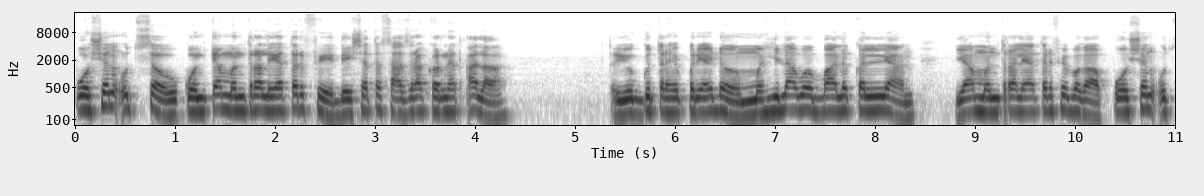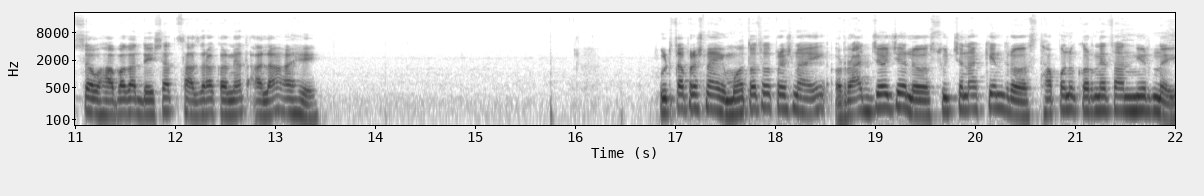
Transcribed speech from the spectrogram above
पोषण उत्सव कोणत्या मंत्रालयातर्फे देशात साजरा करण्यात आला? तर योग्य उत्तर आहे पर्याय ड महिला व बालकल्याण या मंत्रालयातर्फे बघा पोषण उत्सव हा बघा देशात साजरा करण्यात आला आहे. पुढचा प्रश्न आहे महत्त्वाचा प्रश्न आहे राज्य जल सूचना केंद्र स्थापन करण्याचा निर्णय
